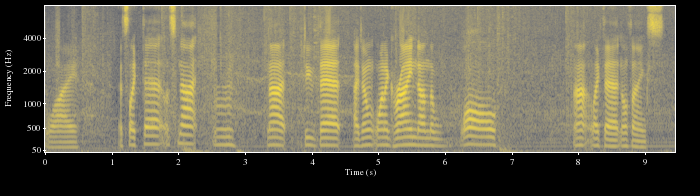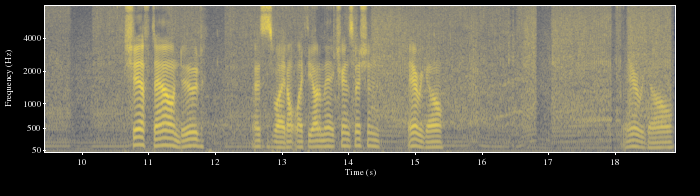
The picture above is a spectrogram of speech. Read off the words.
why it's like that. Let's not, mm, not do that. I don't want to grind on the wall. Not like that, no thanks. Shift down, dude. This is why I don't like the automatic transmission. There we go. There we go.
